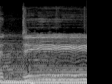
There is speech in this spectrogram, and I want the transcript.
a deer.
